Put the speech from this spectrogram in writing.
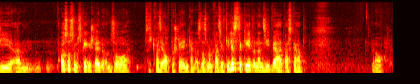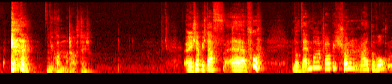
die ähm, Ausrüstungsgegenstände und so sich quasi auch bestellen kann. Also dass man quasi auf die Liste geht und dann sieht, wer hat was gehabt. Genau. Wie kommt man da auf dich? Äh, Ich habe mich da äh, puh, November, glaube ich, schon mal beworben.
